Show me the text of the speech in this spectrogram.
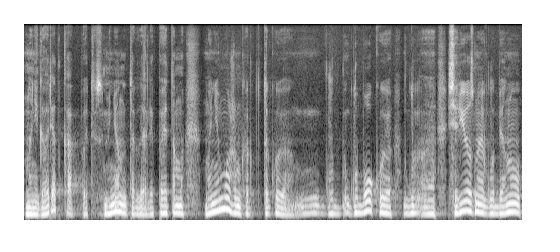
но не говорят, как будет заменен и так далее. Поэтому мы не можем как-то такую глубокую, э, серьезную глубину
